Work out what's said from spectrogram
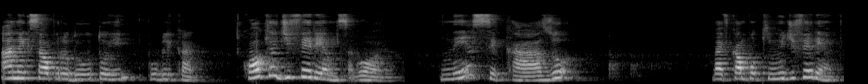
anexar o produto e publicar. Qual que é a diferença agora? Nesse caso, vai ficar um pouquinho diferente.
